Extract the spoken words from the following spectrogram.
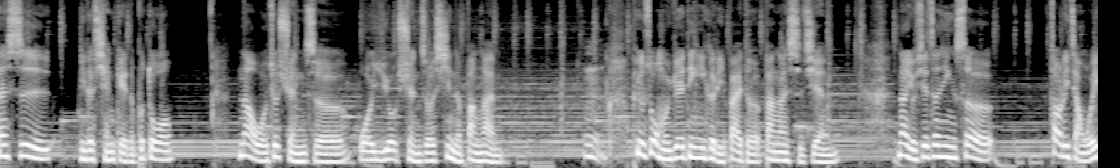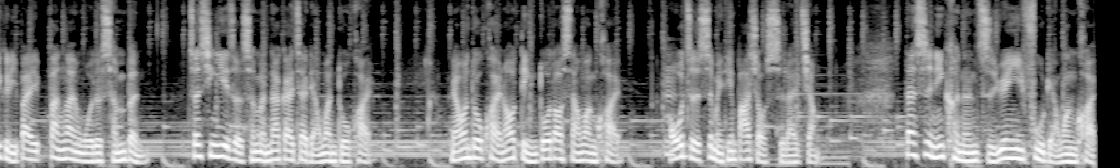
但是你的钱给的不多，那我就选择我有选择性的办案。嗯。譬如说，我们约定一个礼拜的办案时间，那有些征信社，照理讲，我一个礼拜办案，我的成本，征信业者成本大概在两万多块，两万多块，然后顶多到三万块。我指的是每天八小时来讲，但是你可能只愿意付两万块，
